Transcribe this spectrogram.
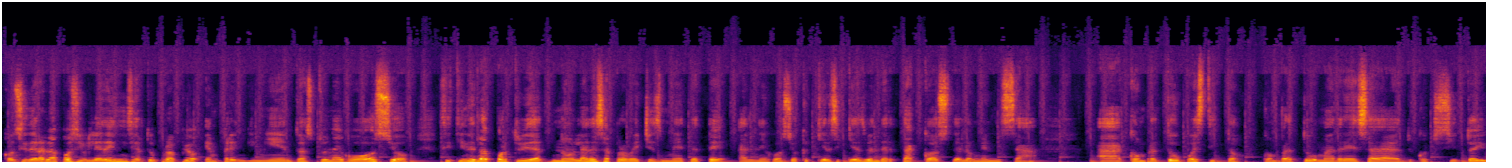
Considera la posibilidad de iniciar tu propio emprendimiento, haz tu negocio. Si tienes la oportunidad, no la desaproveches, métete al negocio que quieres. Si quieres vender tacos de longaniza, ah, compra tu puestito, compra tu madresa, tu cochecito y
